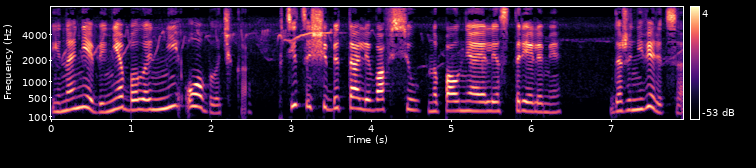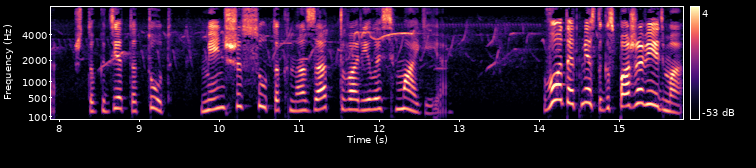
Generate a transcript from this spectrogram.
и на небе не было ни облачка. Птицы щебетали вовсю, наполняя лес стрелями. Даже не верится, что где-то тут меньше суток назад творилась магия. «Вот это место, госпожа ведьма!»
